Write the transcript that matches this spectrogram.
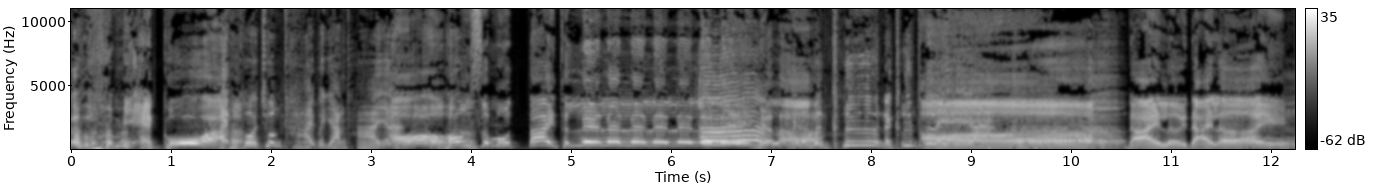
ก็บอกว่ามีแอคโคอะแอคโคช่วงท้ายพยางค์ท้ายอะอ๋อห้องสมุดใต้ทะเลเล่เล่เล่เล่เล่เล่อย่างเงี้ยเหรอให้มันเหมือนคลื่นนะคลื่นทะเลอะอ๋อเออได้เลยได้เลยอื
